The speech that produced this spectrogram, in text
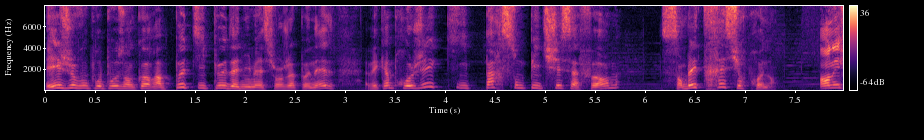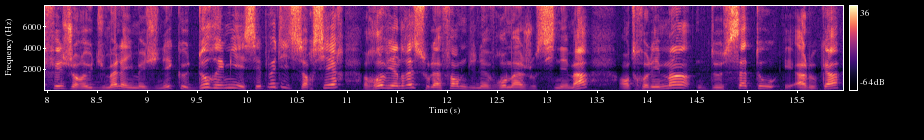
Et je vous propose encore un petit peu d'animation japonaise avec un projet qui, par son pitch et sa forme, semblait très surprenant. En effet, j'aurais eu du mal à imaginer que Doremi et ses petites sorcières reviendraient sous la forme d'une œuvre hommage au cinéma, entre les mains de Sato et Haruka,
